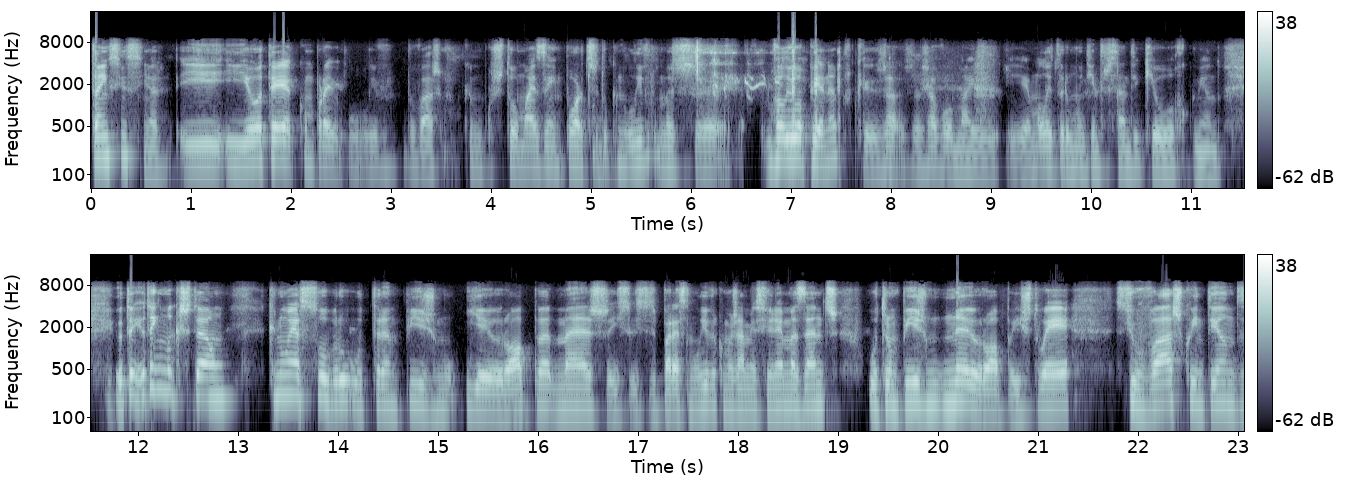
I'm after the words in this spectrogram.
Tenho, sim, senhor. E, e, eu até comprei o livro do Vasco, que me custou mais em portes do que no livro, mas uh, valeu a pena, porque já, já, já, vou meio e é uma leitura muito interessante e que eu recomendo. Eu tenho, eu tenho uma questão que não é sobre o trumpismo e a Europa, mas isso, isso aparece no livro, como eu já mencionei, mas antes o trumpismo na Europa, isto é se o Vasco entende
